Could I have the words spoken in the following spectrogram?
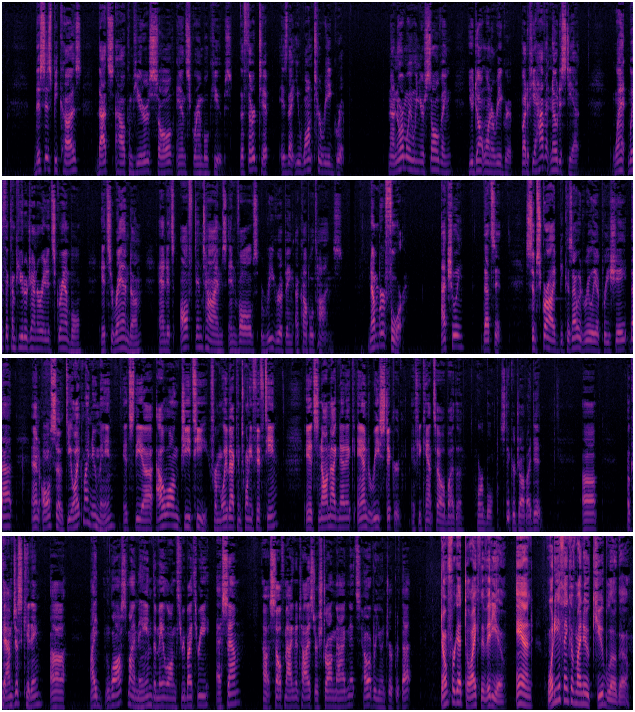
This is because that's how computers solve and scramble cubes. The third tip is that you want to regrip. Now, normally when you're solving, you don't want to regrip, but if you haven't noticed yet, when, with a computer-generated scramble, it's random, and it oftentimes involves regripping a couple times. Number four. Actually, that's it subscribe because I would really appreciate that. And also, do you like my new main? It's the uh, Aolong GT from way back in 2015. It's non-magnetic and re-stickered, if you can't tell by the horrible sticker job I did. Uh, okay, I'm just kidding. Uh, I lost my main, the Meilong 3x3 SM, uh, self-magnetized or strong magnets, however you interpret that. Don't forget to like the video. And, what do you think of my new cube logo?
